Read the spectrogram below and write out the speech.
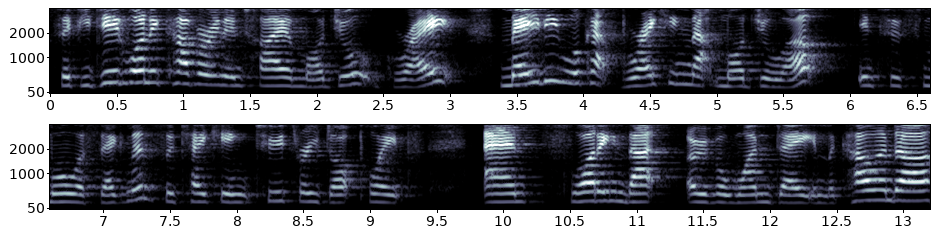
So if you did want to cover an entire module, great. Maybe look at breaking that module up into smaller segments, so taking 2 3 dot points and slotting that over one day in the calendar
